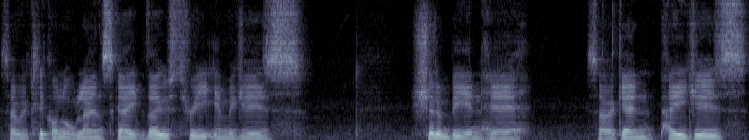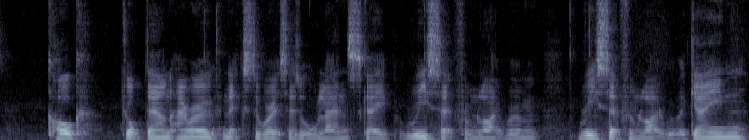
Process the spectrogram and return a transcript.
So we click on all landscape, those three images shouldn't be in here. So again, pages, cog drop down arrow next to where it says all landscape, reset from Lightroom, reset from Lightroom again.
